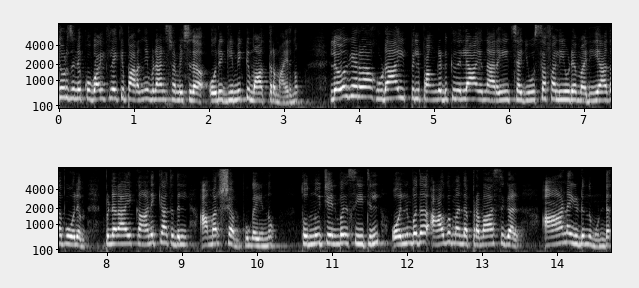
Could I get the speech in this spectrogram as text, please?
ജോർജിനെ കുവൈറ്റിലേക്ക് പറഞ്ഞുവിടാൻ ശ്രമിച്ചത് ഒരു ഗിമിക്ക് മാത്രമായിരുന്നു. ലോകകേരള ഹുഡായിപ്പിൽ പങ്കെടുക്കുന്നില്ല എന്ന് അറിയിച്ച യൂസഫ് അലിയുടെ മര്യാദ പോലും പിണറായി കാണിക്കാത്തതിൽ അമർഷം പുകയുന്നു. തൊണ്ണൂറ്റി എൺപത് സീറ്റിൽ ഒൻപത് ആകുമെന്ന പ്രവാസികൾ ആണയിടുന്നുമുണ്ട്.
